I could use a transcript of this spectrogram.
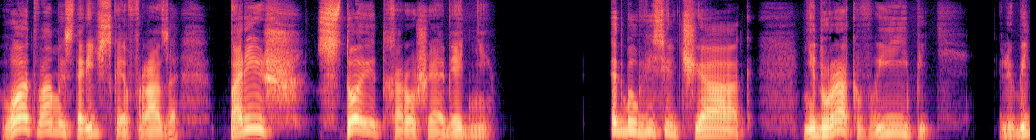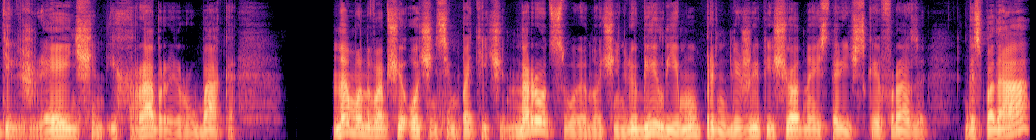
вот вам историческая фраза. Париж стоит хорошей обедни». Это был весельчак, не дурак выпить любитель женщин и храбрый рубака. Нам он вообще очень симпатичен. Народ свой он очень любил, ему принадлежит еще одна историческая фраза. «Господа,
